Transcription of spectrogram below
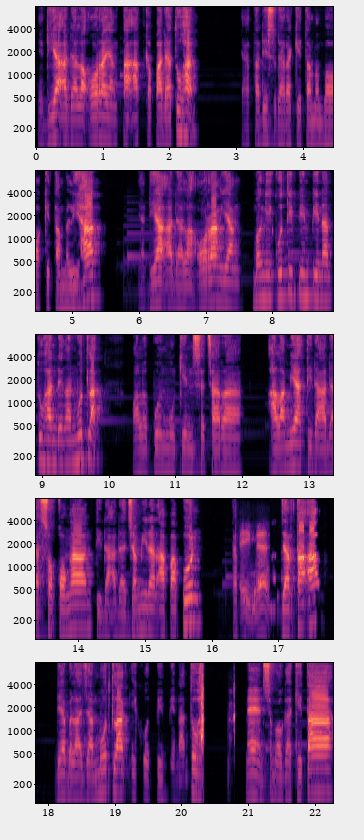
ya dia adalah orang yang taat kepada Tuhan. Ya tadi saudara kita membawa kita melihat, ya dia adalah orang yang mengikuti pimpinan Tuhan dengan mutlak, walaupun mungkin secara alamiah tidak ada sokongan, tidak ada jaminan apa pun, tapi Amen. belajar taat, dia belajar mutlak ikut pimpinan Tuhan. Men, semoga kita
